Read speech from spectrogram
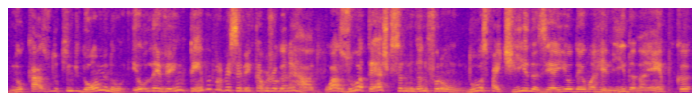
no caso do King Domino, eu levei um tempo para perceber que tava jogando errado. O Azul até, acho que se não me engano, foram duas partidas e aí eu dei uma relida na época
